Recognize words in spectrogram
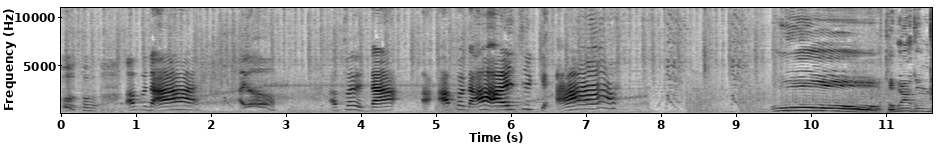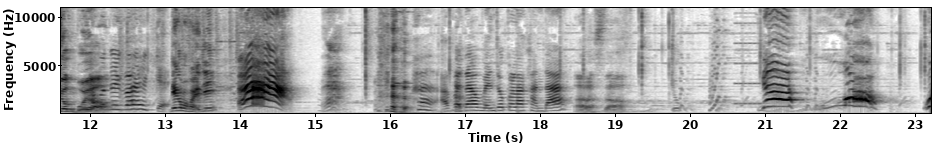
아빠 나 아유 아빠 나 아, 아빠 나 알줄게 아 오 더블 공격 뭐야 내가 할게 내가 먹어야지 아빠 나 왼쪽 거라 간다 알았어 쭉. 야! 우와!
